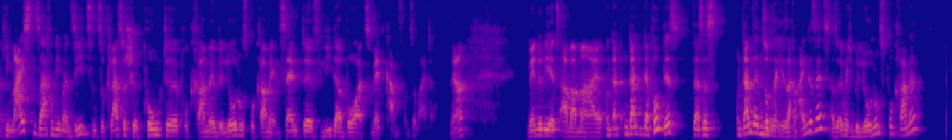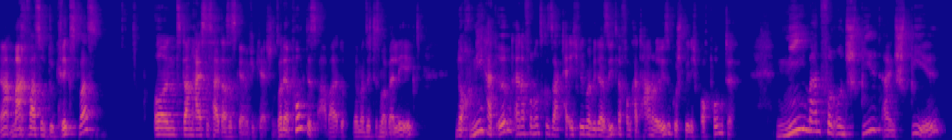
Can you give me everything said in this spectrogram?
die meisten Sachen, die man sieht, sind so klassische Punkte, Programme, Belohnungsprogramme, Incentive, Leaderboards, Wettkampf und so weiter. Ja? Wenn du dir jetzt aber mal, und dann, und dann der Punkt ist, dass es und dann werden so solche Sachen eingesetzt, also irgendwelche Belohnungsprogramme. Ja, mach was und du kriegst was. Und dann heißt es halt, das ist Gamification. So, der Punkt ist aber, wenn man sich das mal überlegt, Noch nie hat irgendeiner von uns gesagt, hey, ich will mal wieder Siedler von Katan oder Risiko spielen, ich brauche Punkte. Niemand von uns spielt ein Spiel,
